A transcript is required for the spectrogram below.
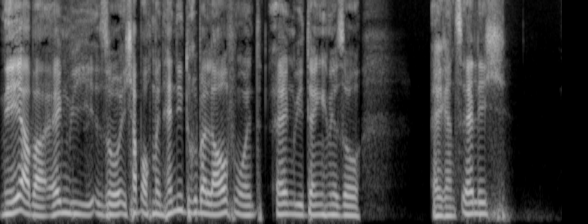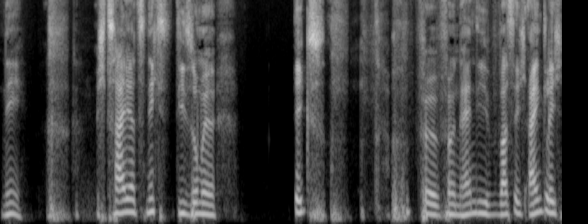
nee, aber irgendwie so, ich habe auch mein Handy drüber laufen und irgendwie denke ich mir so, ey, ganz ehrlich, nee. Ich zahle jetzt nicht die Summe X für, für ein Handy, was ich eigentlich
